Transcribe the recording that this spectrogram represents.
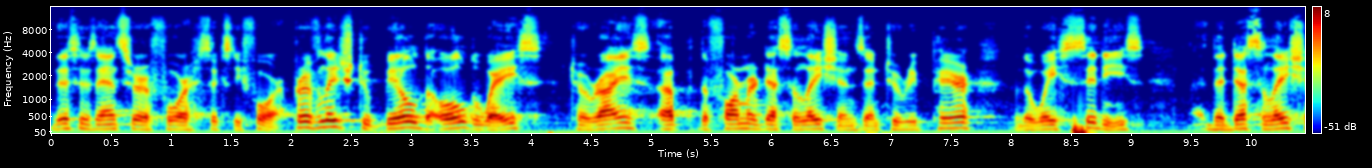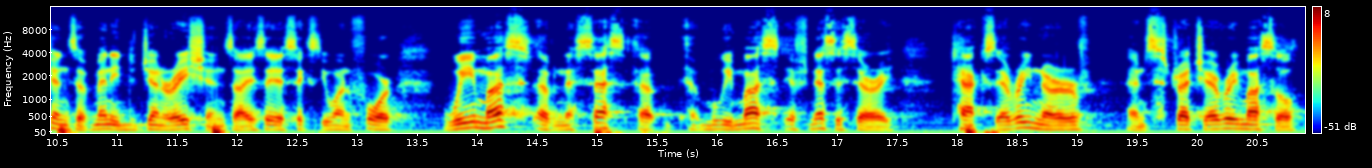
This is answer 464. Privilege to build the old ways, to rise up the former desolations, and to repair the waste cities the desolations of many generations, Isaiah 61 4, we must, of necess- uh, we must, if necessary, tax every nerve and stretch every muscle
